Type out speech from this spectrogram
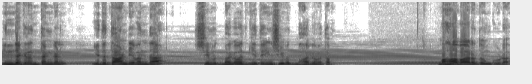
இந்த கிரந்தங்கள் இதை தாண்டி வந்தா ஸ்ரீமத் பகவத்கீதையும் ஸ்ரீமத் பாகவதம். மகாபாரதம் கூட.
